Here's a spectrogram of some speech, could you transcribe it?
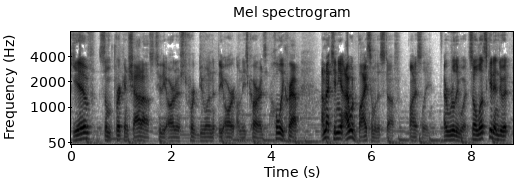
give some freaking shout outs to the artist for doing the art on these cards. Holy crap. I'm not kidding you, I would buy some of this stuff, honestly. I really would. So let's get into it.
